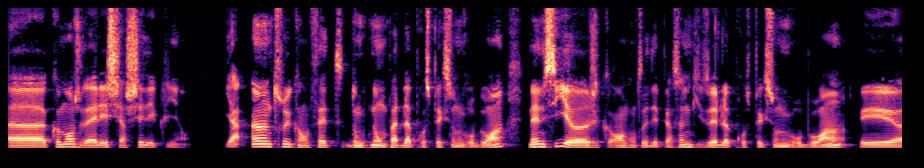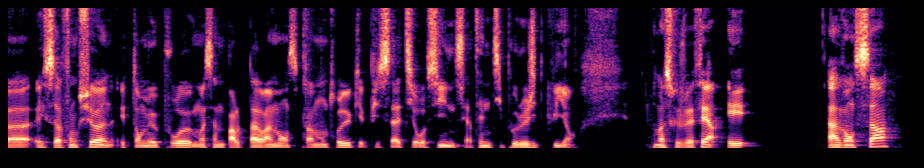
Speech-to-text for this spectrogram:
Euh, comment je vais aller chercher des clients? Il y a un truc en fait, donc non pas de la prospection de gros bourrins, même si euh, j'ai rencontré des personnes qui faisaient de la prospection de gros bourrins et, euh, et ça fonctionne et tant mieux pour eux. Moi ça me parle pas vraiment, c'est pas mon truc et puis ça attire aussi une certaine typologie de clients. Moi ce que je vais faire et avant ça,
